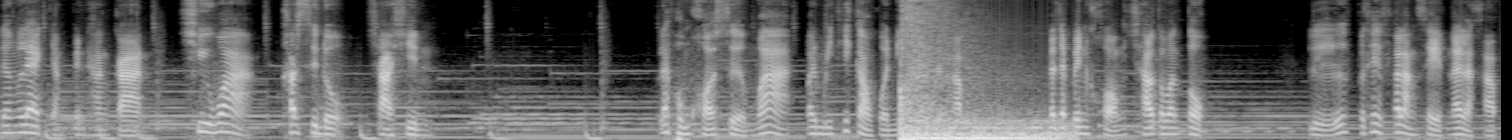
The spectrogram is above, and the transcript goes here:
เรื่องแรกอย่างเป็นทางการ ชื่อว่าคัตสึโดะชาชิน และผมขอเสริมว่ามันมีที่เก่ากว่านี้อีกนะครับแต่จะเป็นของชาวตะวันตก หรือประเทศฝรั่งเศสนั่นแหละครับ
